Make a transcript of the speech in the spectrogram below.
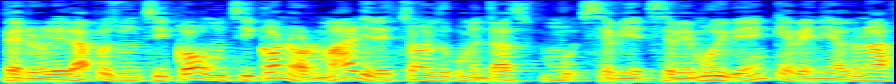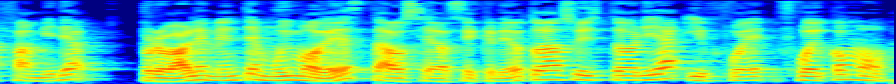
Pero él era pues un chico, un chico normal, y de hecho en el documental se ve, se ve muy bien que venía de una familia probablemente muy modesta, o sea, se creó toda su historia y fue, fue como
